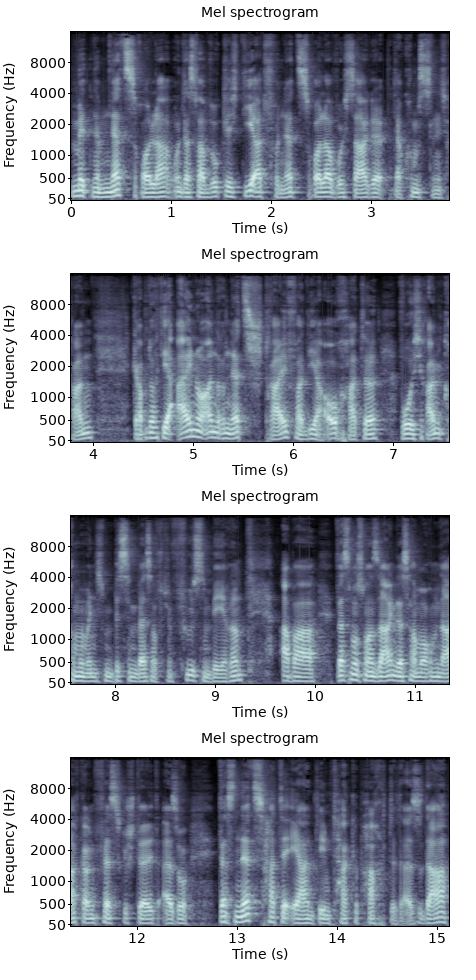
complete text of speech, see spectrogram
mit einem Netzroller und das war wirklich die Art von Netzroller, wo ich sage, da kommst du nicht ran. Gab noch die ein oder andere Netzstreifer, die er auch hatte, wo ich rankomme, wenn ich ein bisschen besser auf den Füßen wäre. Aber das muss man sagen, das haben wir auch im Nachgang festgestellt. Also das Netz hatte er an dem Tag gepachtet. Also da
